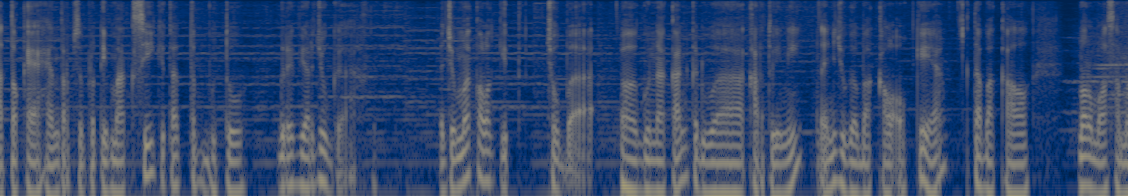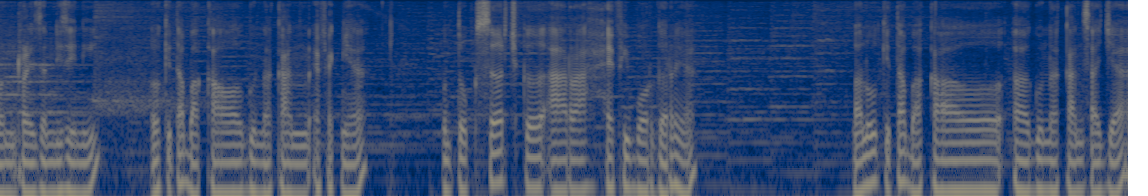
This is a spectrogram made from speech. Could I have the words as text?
Atau kayak hand trap seperti Maxi kita tetap butuh graveyard juga. Nah, cuma kalau kita coba uh, gunakan kedua kartu ini, nah ini juga bakal oke okay ya. Kita bakal normal summon Ryzen di sini. Lalu kita bakal gunakan efeknya untuk search ke arah Heavy Burger ya lalu kita bakal uh, gunakan saja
